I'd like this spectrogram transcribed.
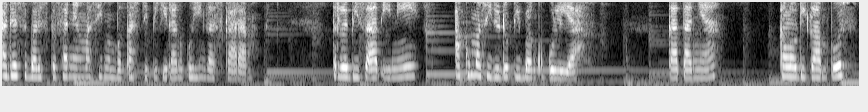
Ada sebaris pesan yang masih membekas di pikiranku hingga sekarang. Terlebih saat ini, aku masih duduk di bangku kuliah. Katanya, kalau di kampus,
